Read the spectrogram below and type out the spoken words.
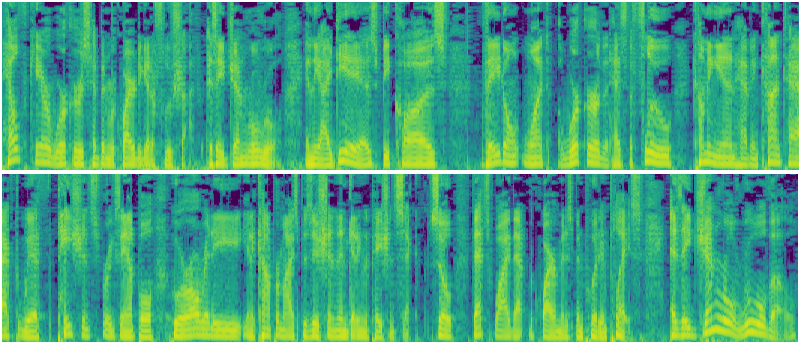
Healthcare workers have been required to get a flu shot as a general rule. And the idea is because they don't want a worker that has the flu coming in, having contact with patients, for example, who are already in a compromised position and then getting the patient sick. So that's why that requirement has been put in place. As a general rule, though,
